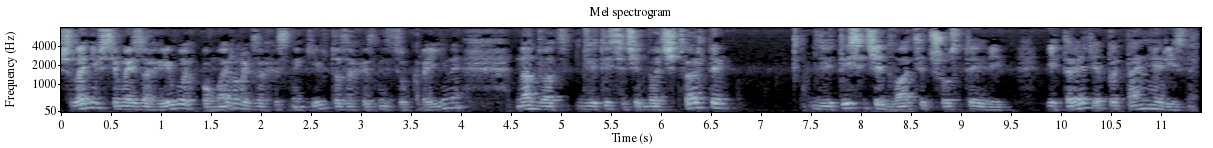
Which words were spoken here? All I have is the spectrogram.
членів сімей загиблих, померлих захисників та захисниць України на 2024-2026 рік. І третє питання різне.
